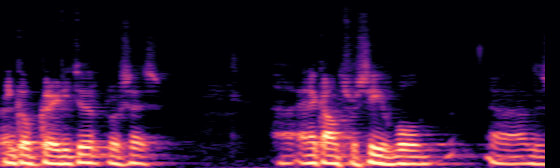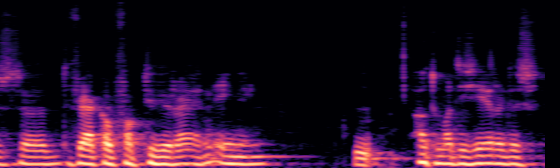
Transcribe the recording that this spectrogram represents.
inkoop-crediteurproces. Eh, en accounts receivable, eh, dus eh, de verkoopfacturen en inning. Hm. Automatiseren. Dus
